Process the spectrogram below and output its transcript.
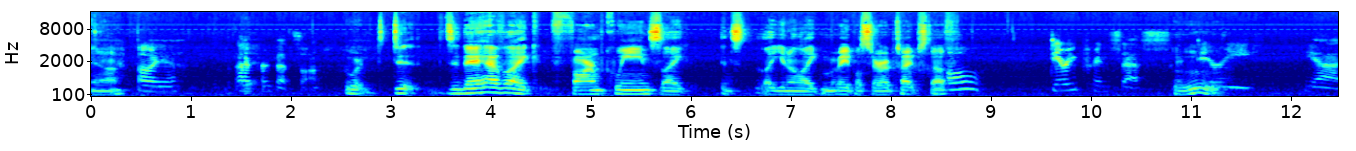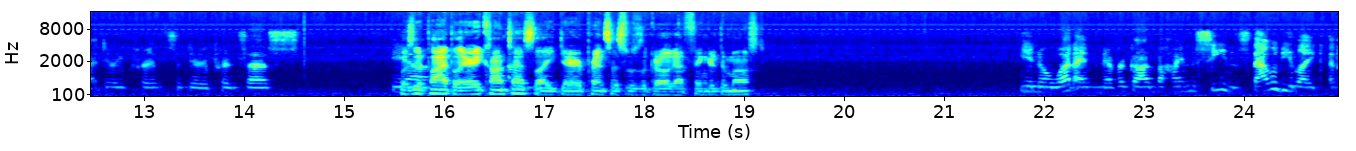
Know. oh yeah, I've heard that song. Did did they have like farm queens like it's like you know like maple syrup type stuff? Oh, Dairy Princess. and Ooh. Dairy. Yeah, Dairy Prince and Dairy Princess. Yeah. Was it a popularity contest? like Dairy Princess was the girl who got fingered the most. you know what? I've never gone behind the scenes. That would be like an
